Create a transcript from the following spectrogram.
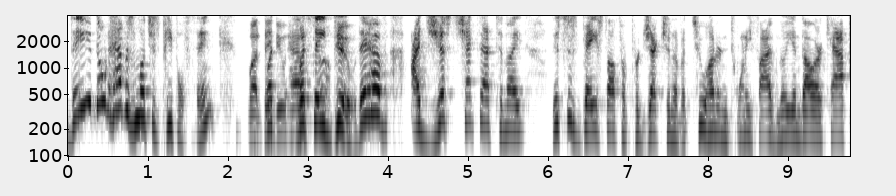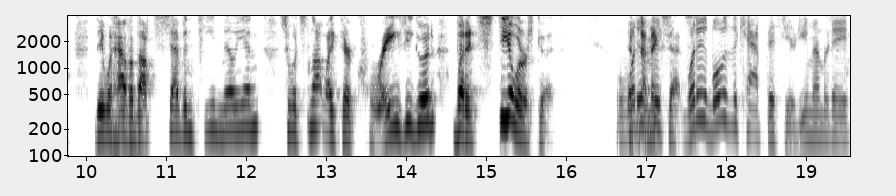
They don't have as much as people think, But they but, do have but they do. They have. I just checked that tonight. This is based off a projection of a two hundred and twenty-five million dollar cap. They would have about seventeen million. So it's not like they're crazy good, but it's Steelers good. Well, If what that is makes the, sense. What is what was the cap this year? Do you remember, Dave?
